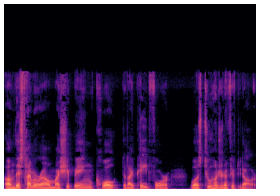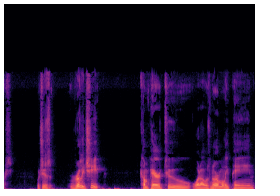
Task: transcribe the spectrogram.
Um, this time around, my shipping quote that I paid for was $250, which is really cheap compared to what I was normally paying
